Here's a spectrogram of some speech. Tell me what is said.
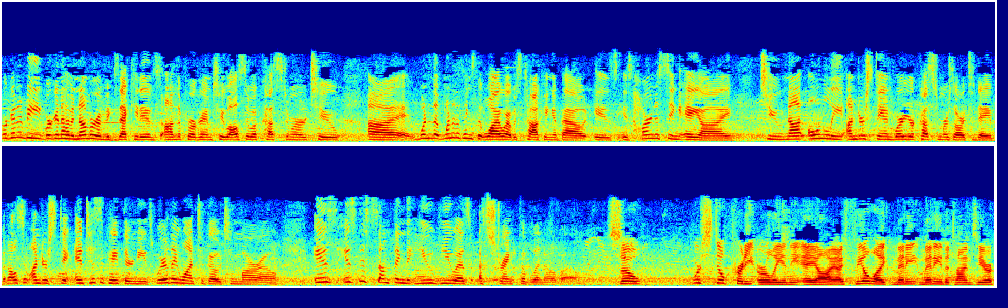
We're going to be, we're going to have a number of executives on the program too, also a customer too. Uh, one of the one of the things that YY was talking about is is harnessing AI to not only understand where your customers are today, but also understand, anticipate their needs, where they want to go tomorrow. Is, is this something that you view as a strength of Lenovo? So we're still pretty early in the AI. I feel like many many of the times here,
